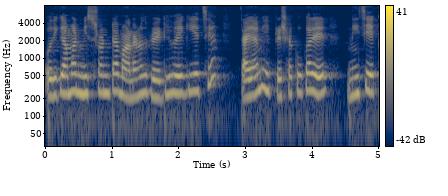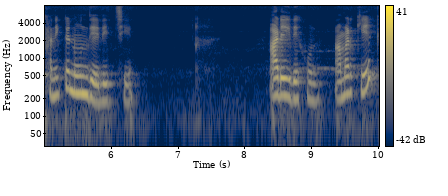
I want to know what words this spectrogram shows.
ওদিকে আমার মিশ্রণটা বানানো রেডি হয়ে গিয়েছে, তাই আমি প্রেসার কুকারের নিচে খানিকটা নুন দিয়ে দিচ্ছি। আর এই দেখুন, আমার কেক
